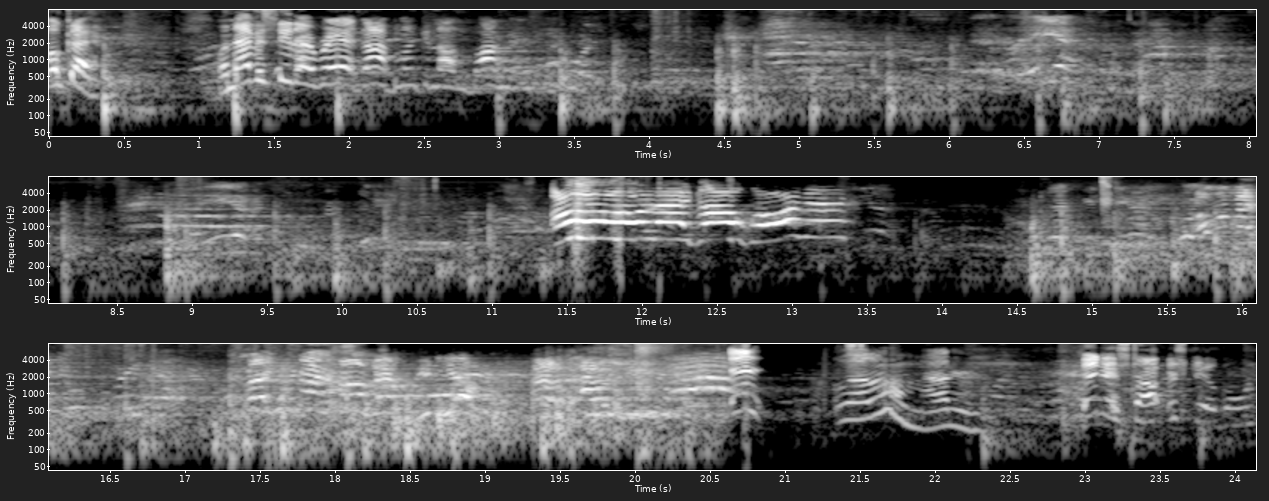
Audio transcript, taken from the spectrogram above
Okay. Whenever you see that red dot blinking on the bottom, it's recording. Oh, let go, Gordon! I'm gonna make it. Like, you're not home that video. It, well, it don't matter. It didn't stop. It's still going.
